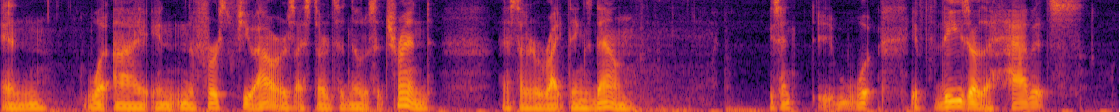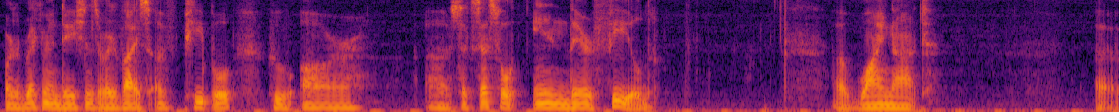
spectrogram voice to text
and what I in, in the first few hours I started to notice a trend, and I started to write things down. You sent what if these are the habits or the recommendations or advice of people who are uh, successful in their field, uh, why not uh,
